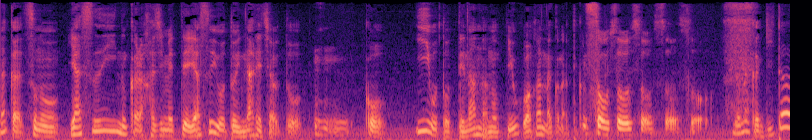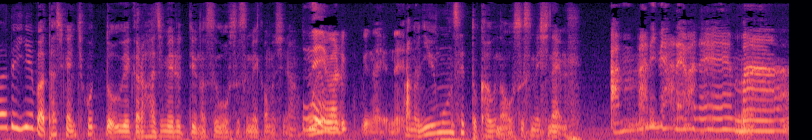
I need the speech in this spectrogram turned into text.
なんかその、安いのから始めて、安い音に慣れちゃうと、うんこう、いい音って何なのってよくわかんなくなってくる。そうそうそうそうそでなんかギターで言えば確かにちょこっと上から始めるっていうのはすごいおすすめかもしれん。う。ねえ、悪くないよね。あの入門セット買うのはおすすめしないもん。あんまりね、あれはね、ま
